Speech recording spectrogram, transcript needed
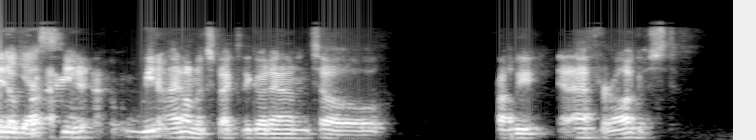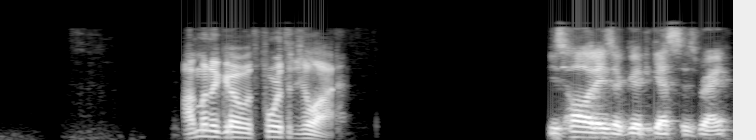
It'll, pro- guess? I mean, we, don't- I don't expect it to go down until probably after August. I'm going to go with Fourth of July. these holidays are good guesses, right?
